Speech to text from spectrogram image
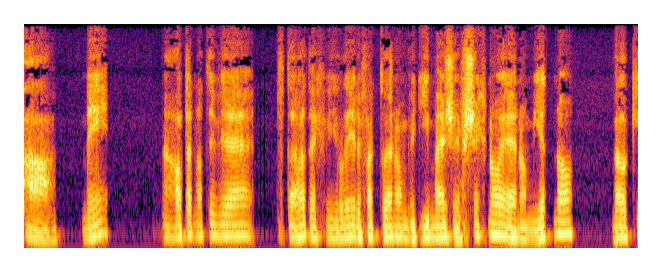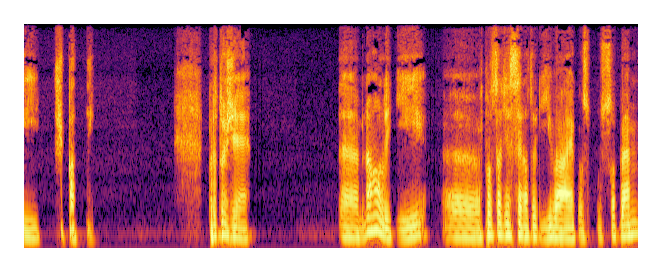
A my na alternativě v této chvíli de facto jenom vidíme, že všechno je jenom jedno velký špatný. Protože e, mnoho lidí e, v podstatě se na to dívá jako způsobem,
